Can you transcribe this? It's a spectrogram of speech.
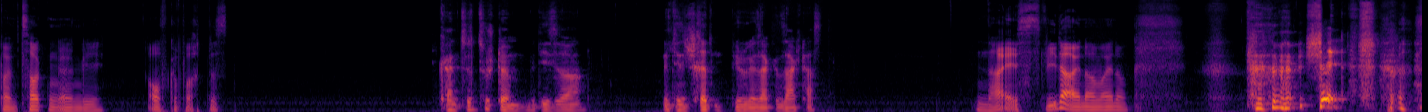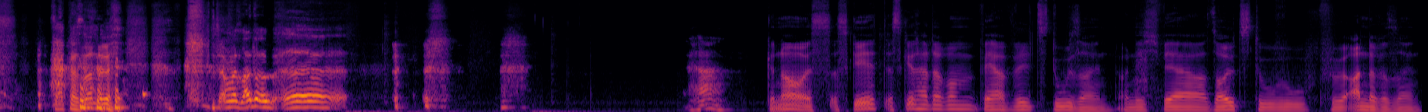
beim Zocken irgendwie aufgebracht bist. Kannst du zustimmen mit dieser, mit den Schritten, die du gesagt, gesagt hast? Nice, wieder einer Meinung. Shit! Sag was anderes. Sag was anderes. Äh. Ja. Genau, es, es, geht, es geht halt darum, wer willst du sein und nicht wer sollst du für andere sein.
